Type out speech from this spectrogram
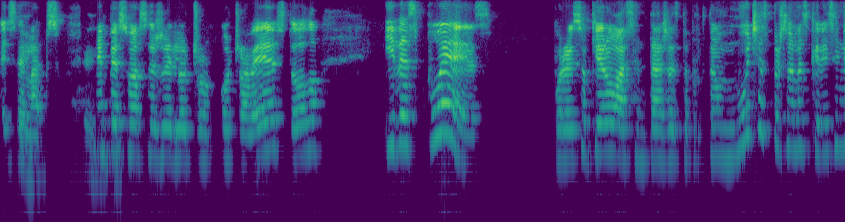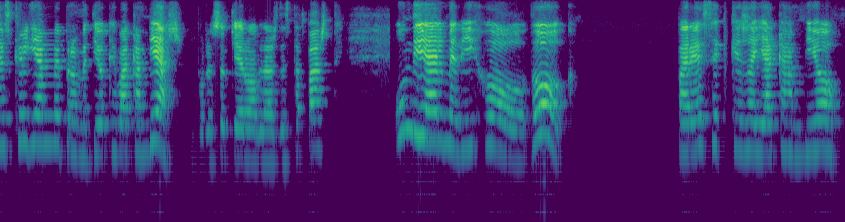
ese, lapso. Empezó a hacer el otro otra vez, todo. Y después, por eso quiero asentar esto, porque tengo muchas personas que dicen es que él ya me prometió que va a cambiar, por eso quiero hablar de esta parte. Un día él me dijo, Doc, parece que ella ya cambió.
